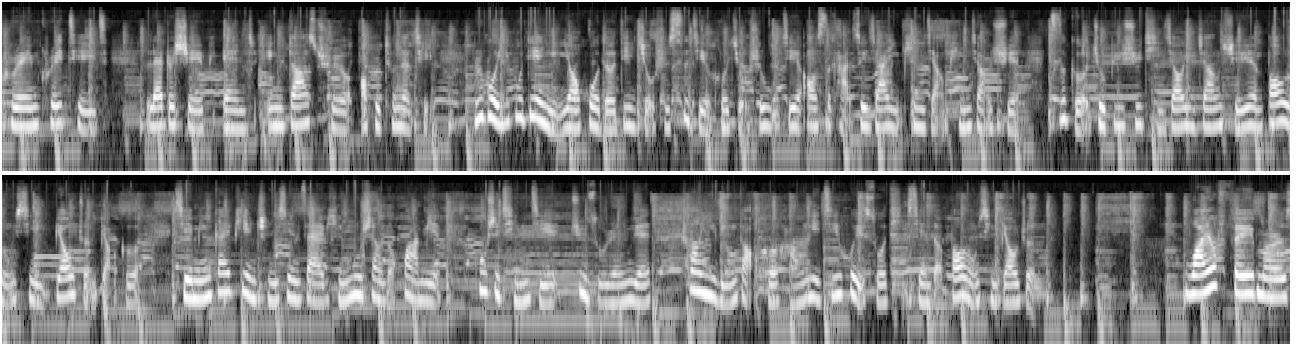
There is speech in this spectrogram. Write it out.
crime critics, leadership, and industrial opportunity. 如果一部电影要获得第九十四届和九十五届奥斯卡最佳影片奖评奖选资格，就必须 提交一张学院包容性标准表格，写明该片呈现在屏幕上的画面、故事情节、剧组人员、创意领导和行业机会所体现的包容性标准。While famous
